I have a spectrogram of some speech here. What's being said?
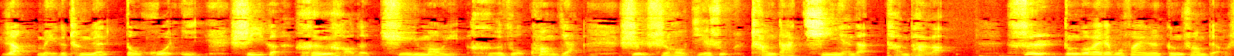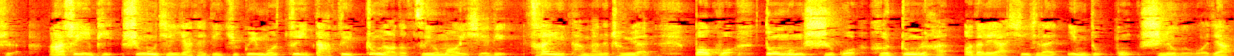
让每个成员都获益，是一个很好的区域贸易合作框架，是时候结束长达七年的谈判了。”四日，中国外交部发言人耿爽表示：“RCEP 是目前亚太地区规模最大、最重要的自由贸易协定。参与谈判的成员包括东盟十国和中日韩、澳大利亚、新西兰、印度共十六个国家。”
